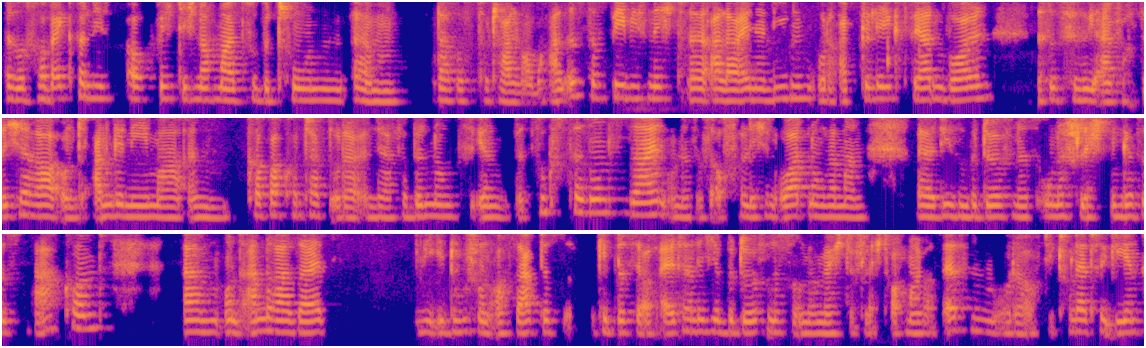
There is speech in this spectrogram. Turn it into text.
also vorweg finde ich es auch wichtig, nochmal zu betonen, ähm, dass es total normal ist, dass Babys nicht äh, alleine liegen oder abgelegt werden wollen. Es ist für sie einfach sicherer und angenehmer, im Körperkontakt oder in der Verbindung zu ihren Bezugspersonen zu sein. Und es ist auch völlig in Ordnung, wenn man äh, diesem Bedürfnis ohne schlechten Gewissen nachkommt. Ähm, und andererseits wie du schon auch sagtest, gibt es ja auch elterliche Bedürfnisse und man möchte vielleicht auch mal was essen oder auf die Toilette gehen.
